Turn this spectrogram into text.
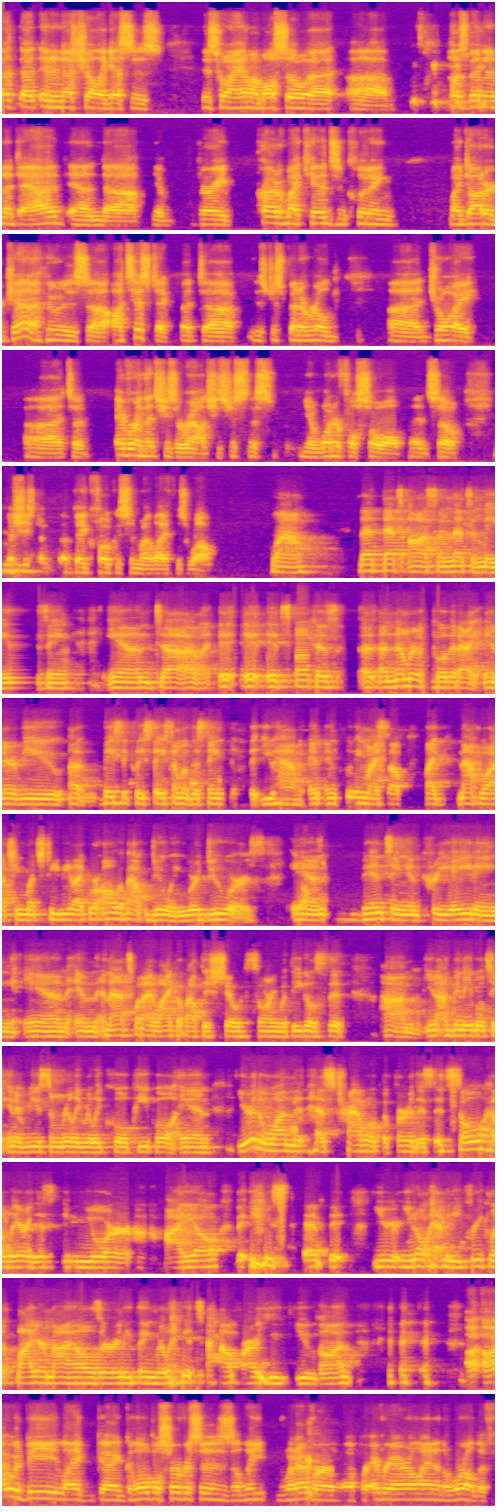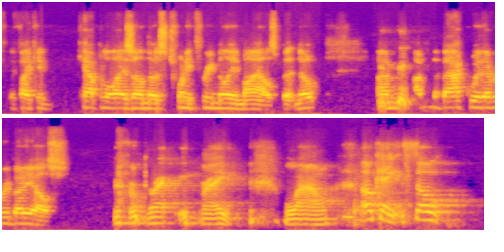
that, that in a nutshell, I guess, is is who I am. I'm also a, a husband and a dad, and uh, you know, very proud of my kids, including my daughter Jenna, who is uh, autistic, but uh, has just been a real uh, joy uh, to everyone that she's around. She's just this you know wonderful soul, and so mm-hmm. she's a, a big focus in my life as well. Wow. That that's awesome. That's amazing, and uh, it, it, it's because a, a, number of people that I interview uh, basically say some of the same things that you have, including myself. Like not watching much TV. Like we're all about doing. We're doers and inventing and creating, and and and that's what I like about this show, Soaring with Eagles. That um, you know, I've been able to interview some really, really cool people, and you're the one that has traveled the furthest. It's so hilarious in your bio that you said that you you don't have any frequent flyer miles or anything related to how far you you've gone. I, I, would be like uh, global services elite, whatever, uh, for every airline in the world if if I could capitalize on those 23 million miles. But nope, I'm I'm the back with everybody else. right, right. Wow. Okay, so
